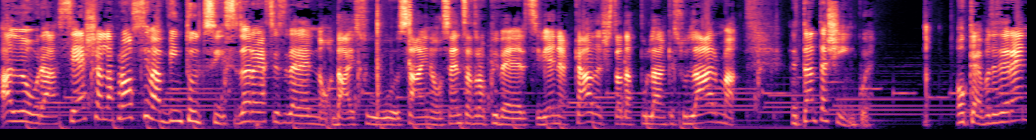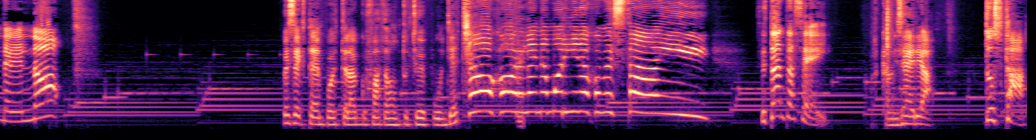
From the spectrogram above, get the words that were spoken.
Allora, se esce alla prossima ha vinto il sì. Se no, ragazzi, siete del no. Dai, su, Saino, senza troppi versi. Vieni a casa, ci sta da pullare anche sull'arma. 75. No. Ok, potete rendere il no. Questo è il tempo che te l'ha guffata con tutti i tuoi punti. E ciao, Coraline Amorina, come stai? 76. Porca miseria. Dove sta?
